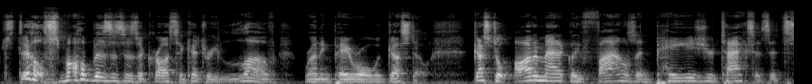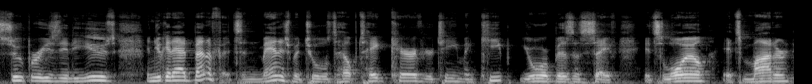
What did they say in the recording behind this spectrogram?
Still, small businesses across the country love running payroll with Gusto. Gusto automatically files and pays your taxes. It's super easy to use, and you can add benefits and management tools to help take care of your team and keep your business safe. It's loyal, it's modern.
